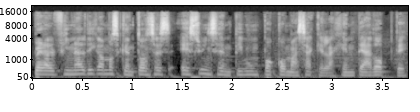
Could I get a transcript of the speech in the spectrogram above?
pero al final digamos que entonces eso incentiva un poco más a que la gente adopte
